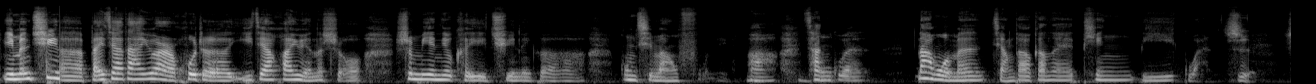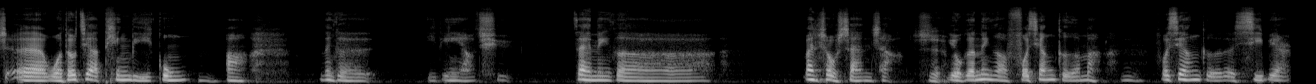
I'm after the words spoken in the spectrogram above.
你们去呃白家大院或者宜家花园的时候，顺便就可以去那个恭亲王府。啊，参观。那我们讲到刚才听礼馆。是。是呃，我都叫听礼宫啊，那个一定要去，在那个万寿山上是。有个那个佛香阁嘛，嗯，佛香阁的西边，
